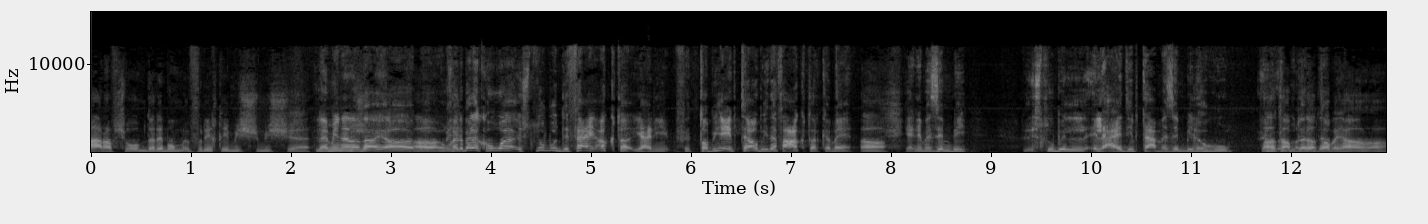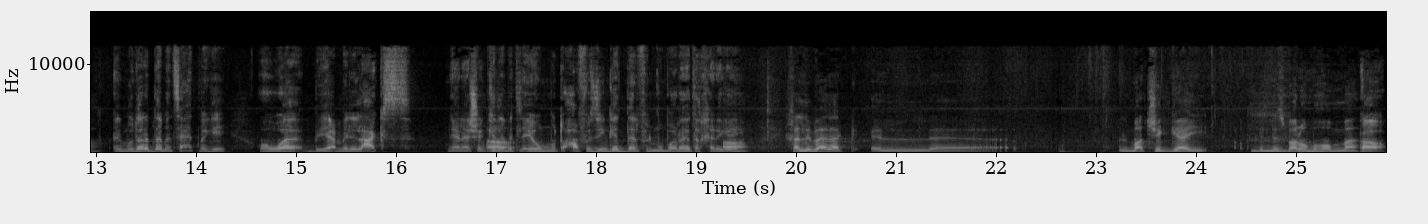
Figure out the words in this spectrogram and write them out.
أعرفش هو مدربهم إفريقي مش مش لامين أنا ضايق آه, آه، آه وخلي بالك هو أسلوبه الدفاعي أكتر يعني في الطبيعي بتاعه بيدافع أكتر كمان. آه. يعني مازيمبي الأسلوب ال- العادي بتاع مازيمبي الهجوم. آه طبعا ده المدرب ده طبيعي آه آه. المدرب ده من ساعة ما جه وهو بيعمل العكس. يعني عشان كده آه. بتلاقيهم متحفظين جدا في المباريات الخارجية. آه. خلي بالك ال- الماتش الجاي بالنسبة لهم هم آه.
